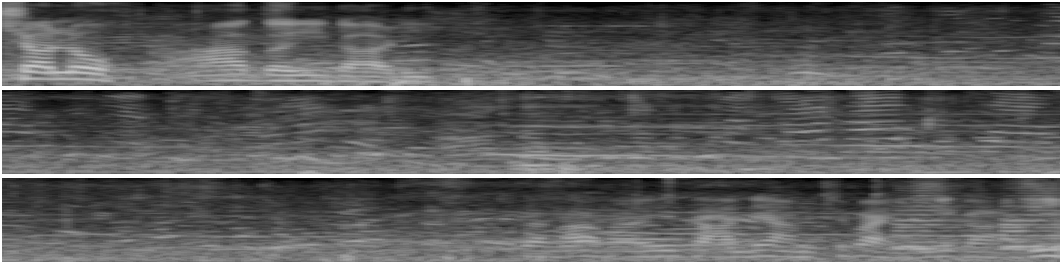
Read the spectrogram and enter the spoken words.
चलो आ गई गाडी. चला गाडी आली आमची पाहिली गाडी.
